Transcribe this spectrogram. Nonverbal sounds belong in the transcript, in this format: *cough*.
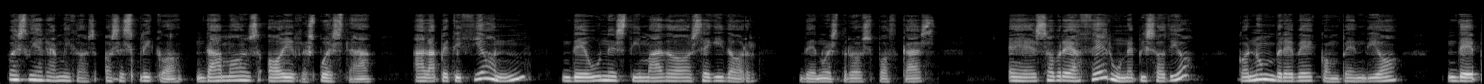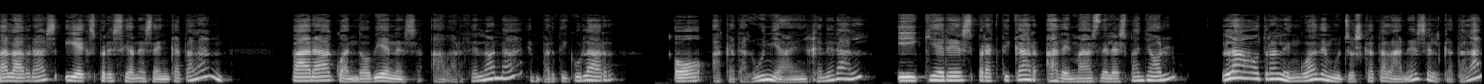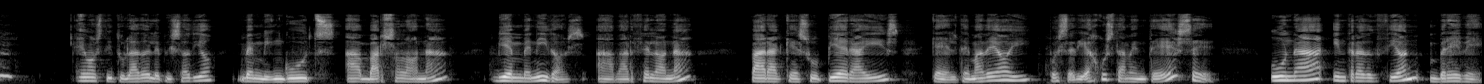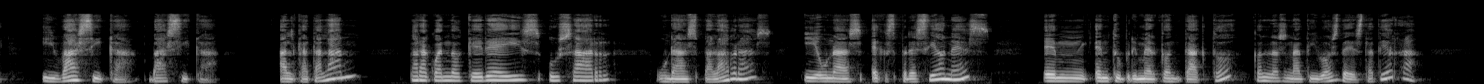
Pues bien, amigos, os explico. Damos hoy respuesta a la petición de un estimado seguidor de nuestros podcasts eh, sobre hacer un episodio con un breve compendio de palabras y expresiones en catalán para cuando vienes a Barcelona en particular o a Cataluña en general y quieres practicar, además del español, la otra lengua de muchos catalanes, el catalán. Hemos titulado el episodio Benvinguts a Barcelona, bienvenidos a Barcelona, para que supierais que el tema de hoy pues sería justamente ese, una introducción breve y básica, básica al catalán para cuando queréis usar unas palabras y unas expresiones en, tu primer contacto con los nativos de esta tierra.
